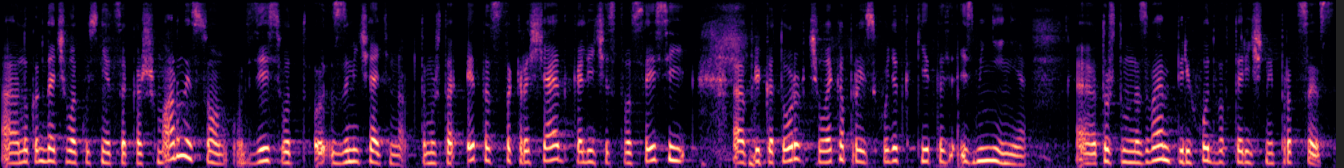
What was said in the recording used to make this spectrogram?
А, но когда человеку снится кошмарный сон, вот здесь вот э, замечательно, потому что это сокращает количество сессий, э, при которых у человека происходят какие-то изменения. Э, То, что мы называем переход во вторичный процесс.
